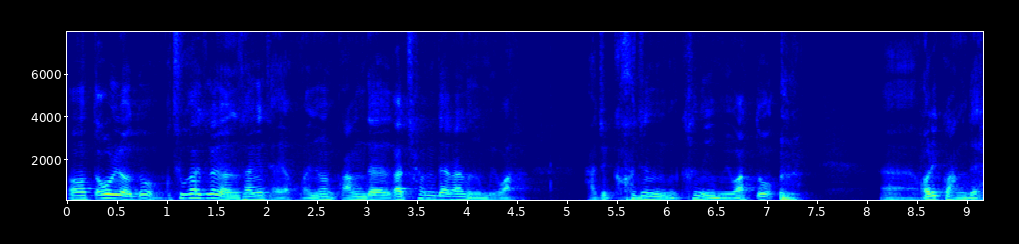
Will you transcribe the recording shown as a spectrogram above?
어, 떠올려도 그두 가지가 연상이 돼요. 왜냐면 광대가 창대라는 의미와 아주 커진 큰 의미와 또 어, 어릿광대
